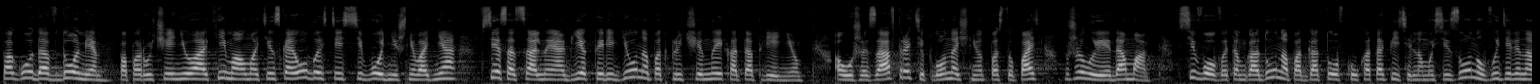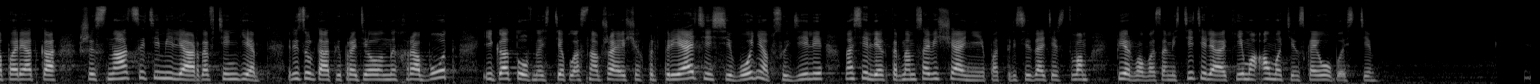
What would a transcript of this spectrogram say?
Погода в доме. По поручению Акима Алматинской области с сегодняшнего дня все социальные объекты региона подключены к отоплению. А уже завтра тепло начнет поступать в жилые дома. Всего в этом году на подготовку к отопительному сезону выделено порядка 16 миллиардов тенге. Результаты проделанных работ и готовность теплоснабжающих предприятий сегодня обсудили на селекторном совещании под председательством первого заместителя Акима Алматинской области.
